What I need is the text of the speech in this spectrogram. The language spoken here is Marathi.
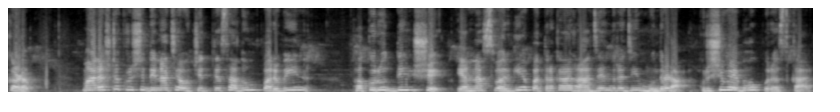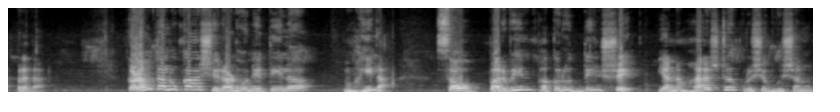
कडप महाराष्ट्र कृषी दिनाचे औचित्य साधून परवीन फकरुद्दीन शेख यांना स्वर्गीय पत्रकार राजेंद्रजी मुंदडा कृषी वैभव पुरस्कार प्रदान. कळम तालुका शिराढोण येथील महिला सौ परवीन फकरुद्दीन शेख यांना महाराष्ट्र कृषीभूषण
